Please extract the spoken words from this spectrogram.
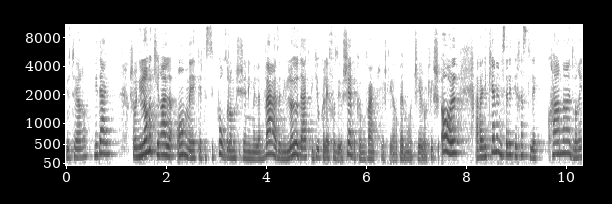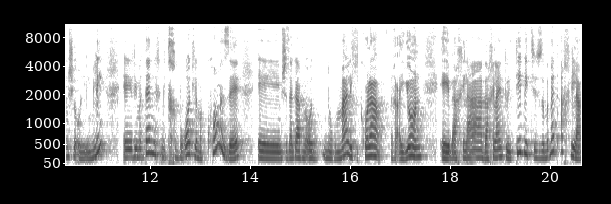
יותר מדי. עכשיו אני לא מכירה לעומק את הסיפור, זה לא משהו שאני מלווה, אז אני לא יודעת בדיוק על איפה זה יושב, וכמובן שיש לי הרבה מאוד שאלות לשאול, אבל אני כן אנסה להתייחס לכמה דברים שעולים לי, אה, ואם אתן מתחברות למקום הזה, אה, שזה אגב מאוד נורמלי, כי כל הרעיון אה, באכילה, באכילה אינטואיטיבית, שזו באמת אכילה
